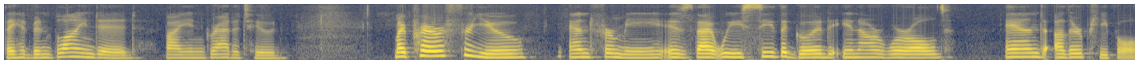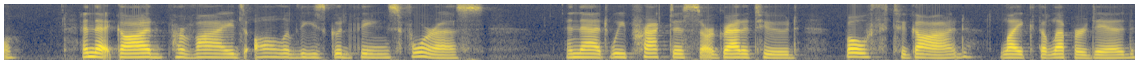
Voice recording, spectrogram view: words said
They had been blinded by ingratitude. My prayer for you and for me is that we see the good in our world and other people, and that God provides all of these good things for us and that we practice our gratitude both to God, like the leper did,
